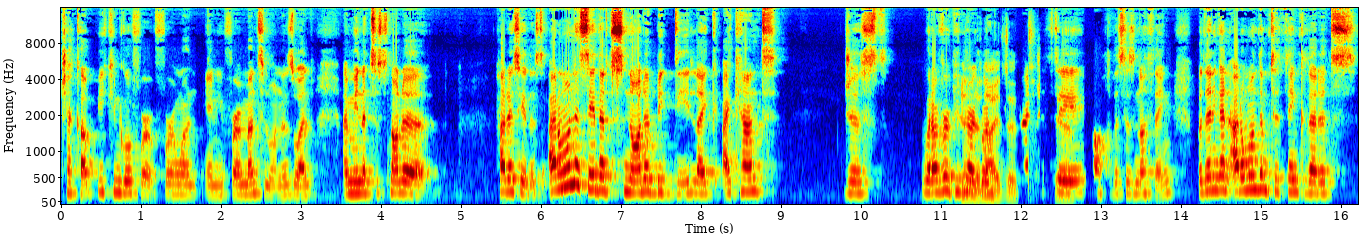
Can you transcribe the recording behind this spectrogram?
checkup. You can go for for one and for a mental one as well. I mean, it's it's not a how do I say this? I don't want to say that it's not a big deal. Like I can't just whatever people are going to say, yeah. oh, this is nothing. But then again, I don't want them to think that it's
